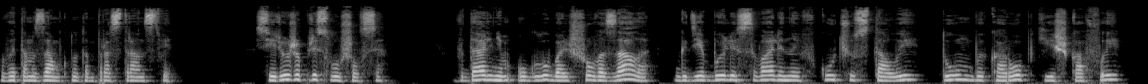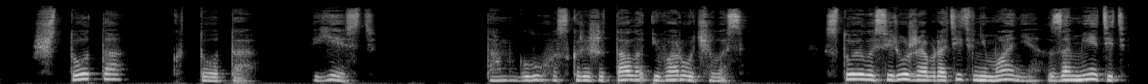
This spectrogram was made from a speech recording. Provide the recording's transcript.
в этом замкнутом пространстве. Сережа прислушался. В дальнем углу большого зала, где были свалены в кучу столы, тумбы, коробки и шкафы, что-то, кто-то есть. Там глухо скрежетало и ворочалось. Стоило Сереже обратить внимание, заметить,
